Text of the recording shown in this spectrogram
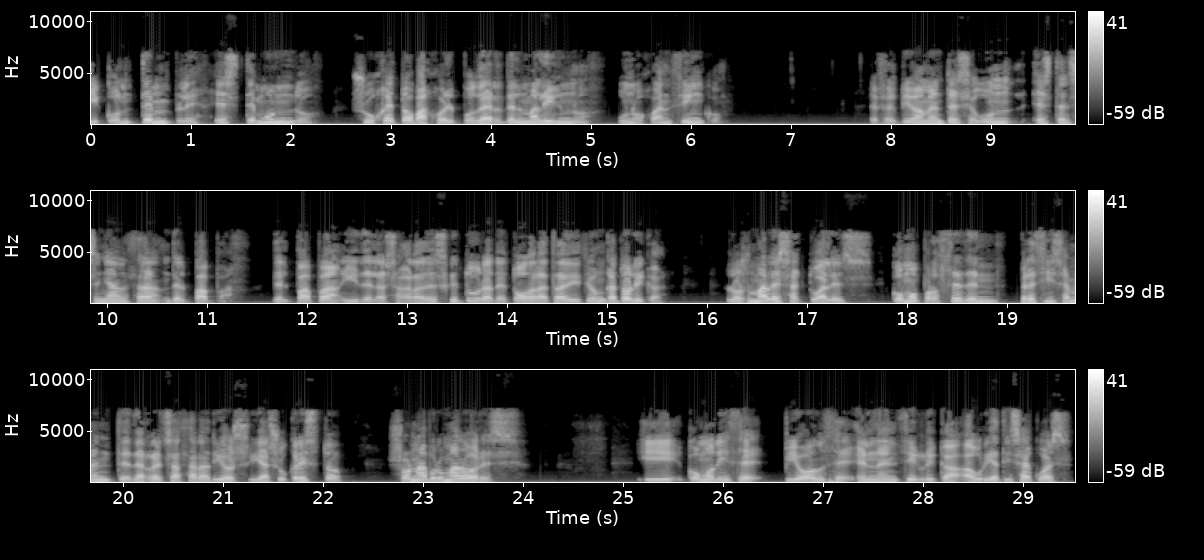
y contemple este mundo sujeto bajo el poder del maligno. 1 Juan 5. Efectivamente, según esta enseñanza del Papa, del Papa y de la Sagrada Escritura, de toda la tradición católica, los males actuales, como proceden precisamente de rechazar a Dios y a su Cristo, son abrumadores. Y, como dice Pío XI en la encíclica Auriatis Aquas,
